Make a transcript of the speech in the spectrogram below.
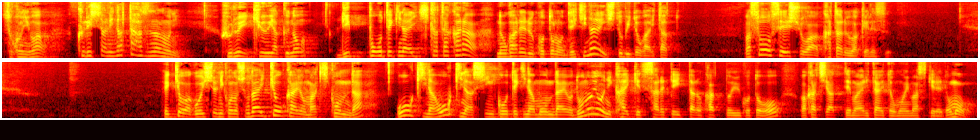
そこにはクリスチャンになったはずなのに、古い旧約の立法的な生き方から逃れることのできない人々がいたと。まあ、そう聖書は語るわけです。今日はご一緒にこの初代教会を巻き込んだ大きな大きな信仰的な問題をどのように解決されていったのかということを分かち合ってまいりたいと思いますけれども、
